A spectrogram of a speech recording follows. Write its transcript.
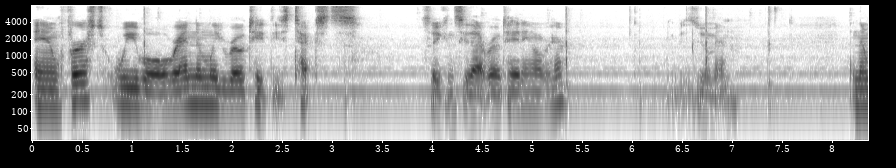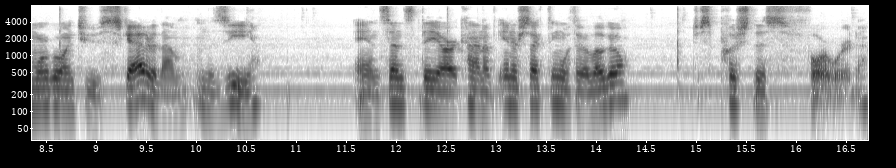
and first we will randomly rotate these texts. So you can see that rotating over here. Maybe zoom in. And then we're going to scatter them in the Z, and since they are kind of intersecting with our logo, just push this forward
